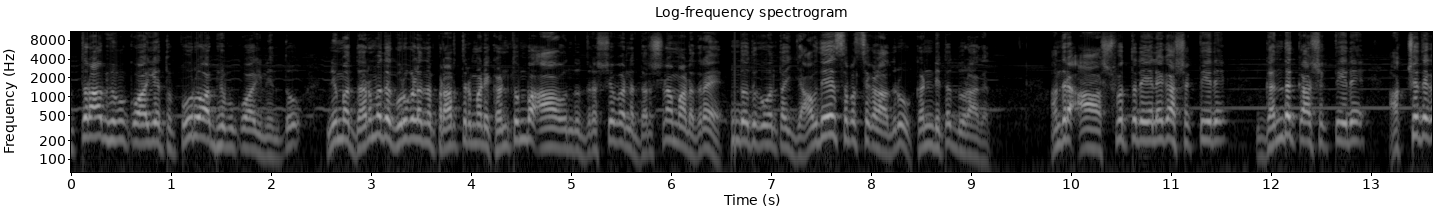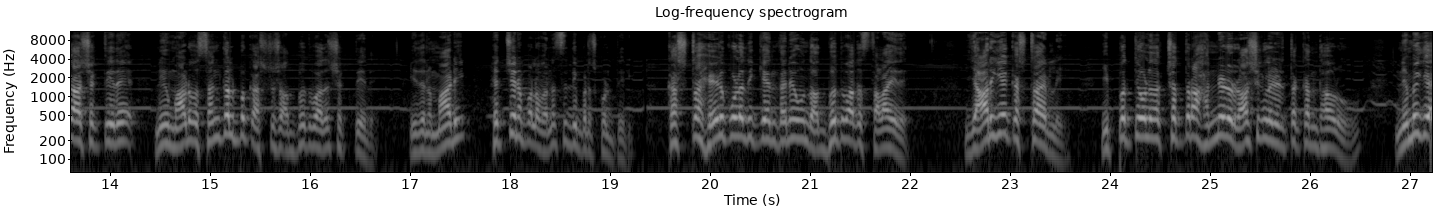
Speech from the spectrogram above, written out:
ಉತ್ತರಾಭಿಮುಖವಾಗಿ ಅಥವಾ ಪೂರ್ವಾಭಿಮುಖವಾಗಿ ನಿಂತು ನಿಮ್ಮ ಧರ್ಮದ ಗುರುಗಳನ್ನು ಪ್ರಾರ್ಥನೆ ಮಾಡಿ ಕಣ್ತುಂಬ ಆ ಒಂದು ದೃಶ್ಯವನ್ನು ದರ್ಶನ ಮಾಡಿದ್ರೆ ಮುಂದೊದಗುವಂಥ ಯಾವುದೇ ಸಮಸ್ಯೆಗಳಾದರೂ ಖಂಡಿತ ದೂರ ಆಗುತ್ತೆ. ಅಂದರೆ ಆ ಅಶ್ವತ್ಥದ ಎಲೆಗೆ ಆ ಶಕ್ತಿ ಇದೆ, ಗಂಧಕ್ಕೆ ಆ ಶಕ್ತಿ ಇದೆ, ಅಕ್ಷತೆಗೆ ಆ ಶಕ್ತಿ ಇದೆ, ನೀವು ಮಾಡುವ ಸಂಕಲ್ಪಕ್ಕೆ ಅಷ್ಟು ಅದ್ಭುತವಾದ ಶಕ್ತಿ ಇದೆ. ಇದನ್ನು ಮಾಡಿ ಹೆಚ್ಚಿನ ಫಲವನ್ನು ಸಿದ್ಧಿಪಡಿಸ್ಕೊಳ್ತೀರಿ. ಕಷ್ಟ ಹೇಳ್ಕೊಳ್ಳೋದಕ್ಕೆ ಅಂತಲೇ ಒಂದು ಅದ್ಭುತವಾದ ಸ್ಥಳ ಇದೆ. ಯಾರಿಗೇ ಕಷ್ಟ ಇರಲಿ? ಇಪ್ಪತ್ತೇಳು ನಕ್ಷತ್ರ ಹನ್ನೆರಡು ರಾಶಿಗಳಲ್ಲಿರ್ತಕ್ಕಂಥವ್ರು ನಿಮಗೆ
